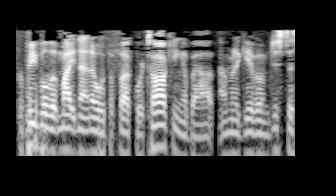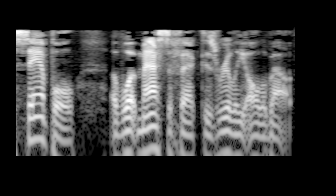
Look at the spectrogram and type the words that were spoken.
For people that might not know what the fuck we're talking about, I'm going to give them just a sample of what Mass Effect is really all about.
